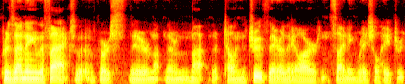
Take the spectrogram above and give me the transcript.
presenting the facts. Of course, they're not. They're not. They're telling the truth. There, they are inciting racial hatred.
